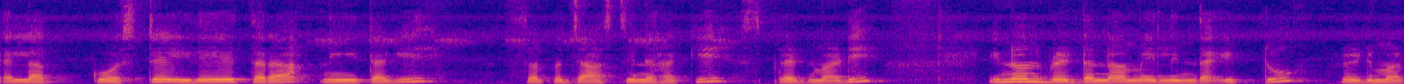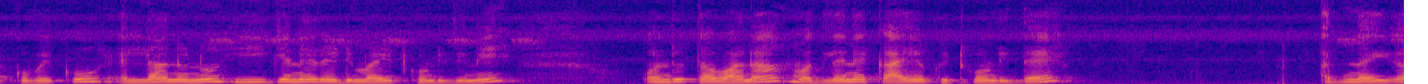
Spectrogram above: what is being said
ಎಲ್ಲಕ್ಕೂ ಅಷ್ಟೇ ಇದೇ ಥರ ನೀಟಾಗಿ ಸ್ವಲ್ಪ ಜಾಸ್ತಿನೇ ಹಾಕಿ ಸ್ಪ್ರೆಡ್ ಮಾಡಿ ಇನ್ನೊಂದು ಬ್ರೆಡ್ಡನ್ನು ಮೇಲಿಂದ ಇಟ್ಟು ರೆಡಿ ಮಾಡ್ಕೋಬೇಕು. ಎಲ್ಲನೂ ಹೀಗೇ ರೆಡಿ ಮಾಡಿ ಇಟ್ಕೊಂಡಿದ್ದೀನಿ ಒಂದು ತವಾನ ಮೊದಲೇ ಕಾಯೋಕೆ ಇಟ್ಕೊಂಡಿದ್ದೆ. ಅದನ್ನ ಈಗ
